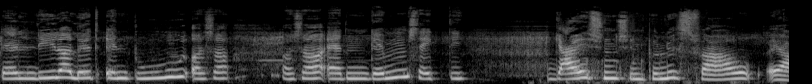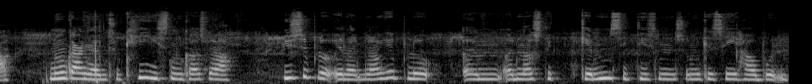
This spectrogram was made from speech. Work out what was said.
Den ligner lidt en bue, og så, og så er den gennemsigtig. Jeg synes, en bølles farve er nogle gange er en turkis, den kan også være lyseblå eller mørkeblå, øhm, og den er også lidt gennemsigtig, sådan, så man kan se havbunden.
